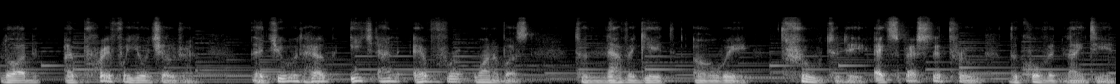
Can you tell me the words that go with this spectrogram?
Lord, I pray for your children that you would help each and every one of us to navigate our way through today, especially through the COVID 19.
